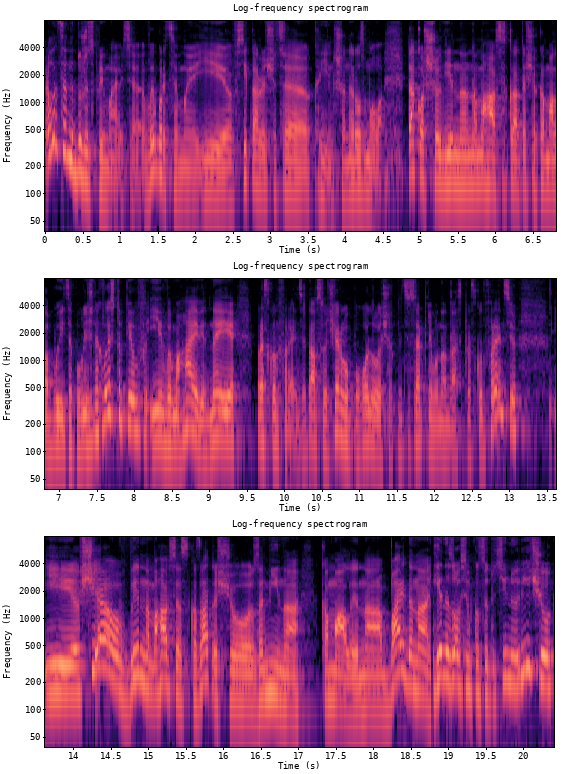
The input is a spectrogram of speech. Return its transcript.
Але це не дуже сприймаються виборцями, і всі кажуть, що це крінж, а не розмова. Також він намагався сказати, що Камала боїться публічних виступів і вимагає від неї прес-конференції. Та в свою чергу погодила, що в кінці серпня вона дасть прес-конференцію. І ще він намагався сказати, що заміна Камали на Байдена є не зовсім конституційною річчю.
